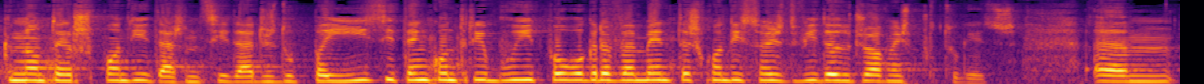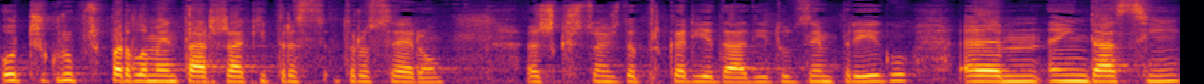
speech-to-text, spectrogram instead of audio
que não tem respondido às necessidades do país e tem contribuído para o agravamento das condições de vida dos jovens portugueses. Um, outros grupos parlamentares já aqui trouxeram as questões da precariedade e do desemprego. Um, ainda assim,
